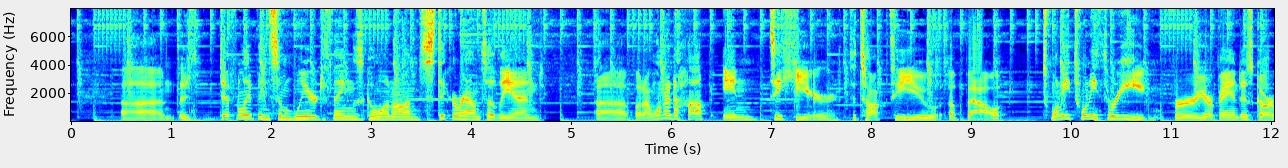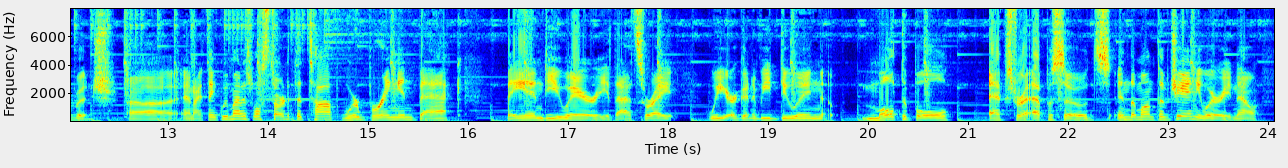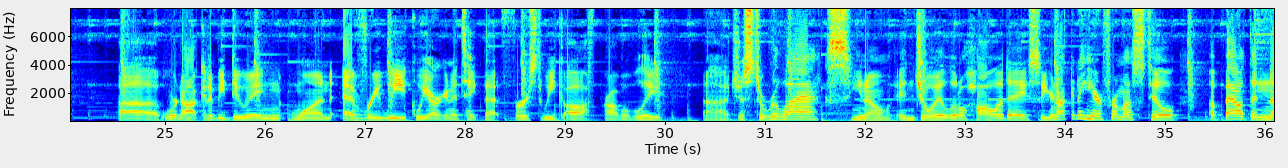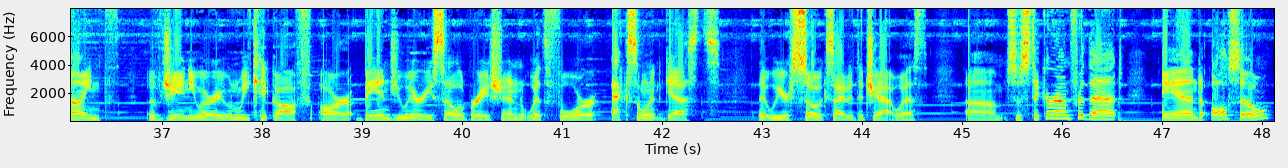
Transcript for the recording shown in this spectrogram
Um, there's definitely been some weird things going on. Stick around till the end. Uh, but I wanted to hop into here to talk to you about 2023 for Your Band is Garbage. Uh, and I think we might as well start at the top. We're bringing back Banduary. That's right. We are going to be doing multiple extra episodes in the month of January. Now, uh, we're not going to be doing one every week. We are going to take that first week off probably uh, just to relax, you know, enjoy a little holiday. So you're not going to hear from us till about the 9th of January when we kick off our Banduary celebration with four excellent guests that we are so excited to chat with. Um, so stick around for that. And also,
